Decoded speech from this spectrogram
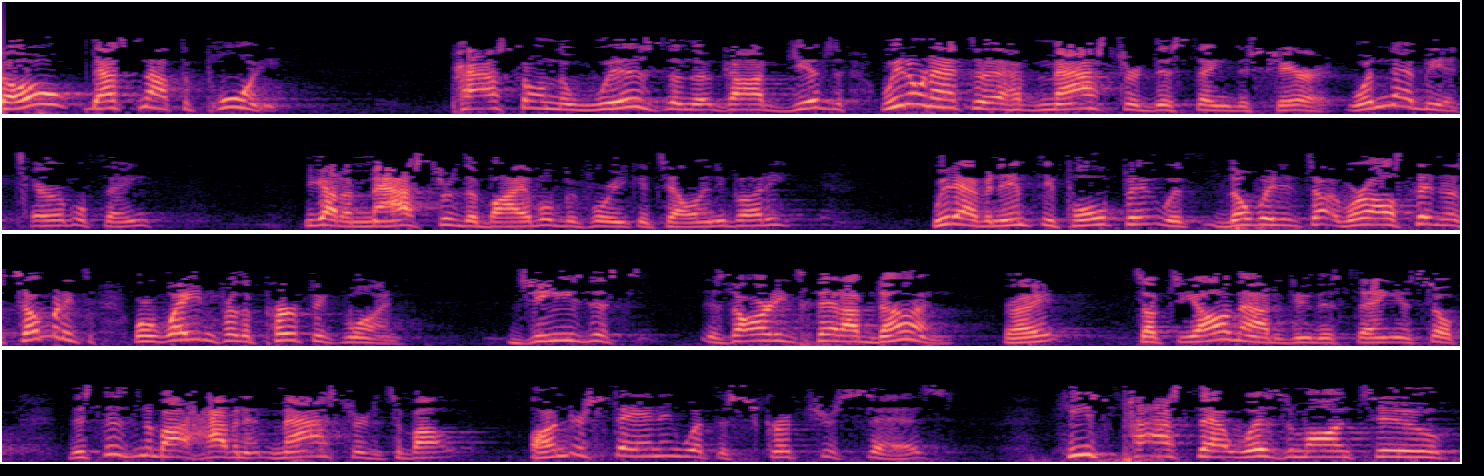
so? That's not the point pass on the wisdom that God gives. We don't have to have mastered this thing to share it. Wouldn't that be a terrible thing? You got to master the Bible before you can tell anybody. We'd have an empty pulpit with nobody to talk. We're all sitting there. Somebody. We're waiting for the perfect one. Jesus has already said, I'm done, right? It's up to y'all now to do this thing. And so this isn't about having it mastered, it's about understanding what the Scripture says. He's passed that wisdom on to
